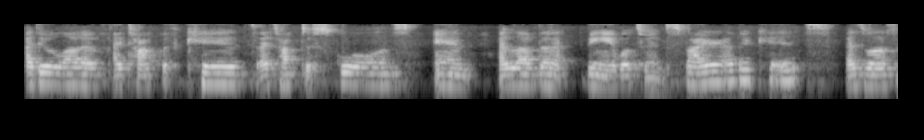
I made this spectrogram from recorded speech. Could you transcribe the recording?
I do a lot of, I talk with kids, I talk to schools, and I love that being able to inspire other kids as well as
